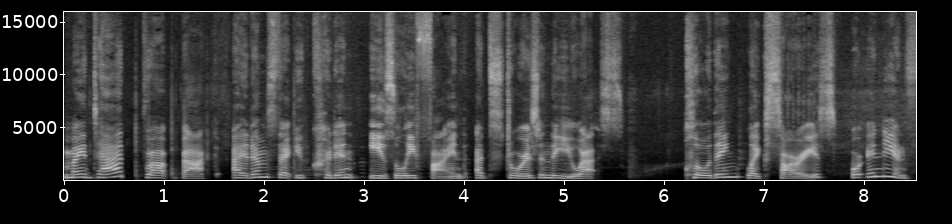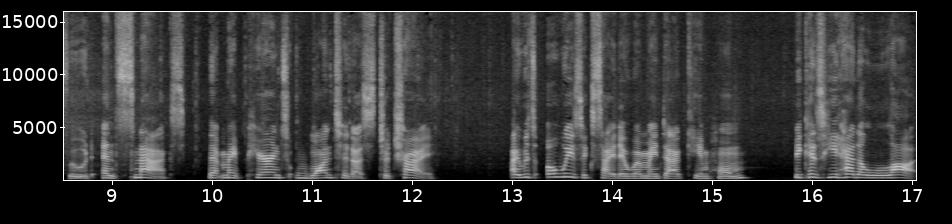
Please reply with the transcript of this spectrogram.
My dad brought back items that you couldn't easily find at stores in the US clothing like saris or Indian food and snacks that my parents wanted us to try. I was always excited when my dad came home because he had a lot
